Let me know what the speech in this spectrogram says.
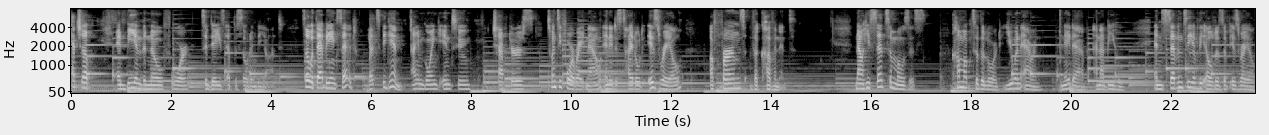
catch up and be in the know for today's episode and beyond. So, with that being said, let's begin. I am going into chapters 24 right now, and it is titled Israel Affirms the Covenant. Now he said to Moses, Come up to the Lord, you and Aaron, Nadab and Abihu, and 70 of the elders of Israel,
